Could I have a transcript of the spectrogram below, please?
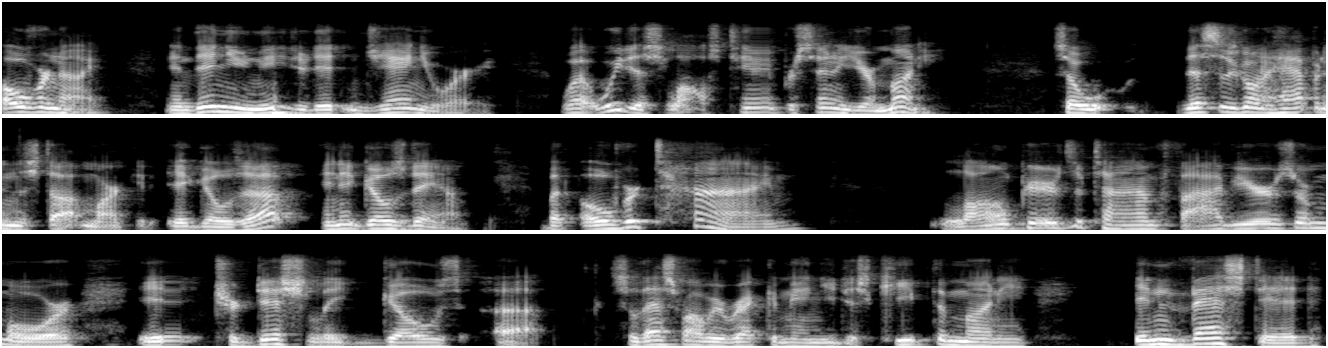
overnight and then you needed it in January. Well, we just lost 10% of your money. So this is going to happen in the stock market. It goes up and it goes down. But over time, long periods of time, five years or more, it traditionally goes up. So that's why we recommend you just keep the money invested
